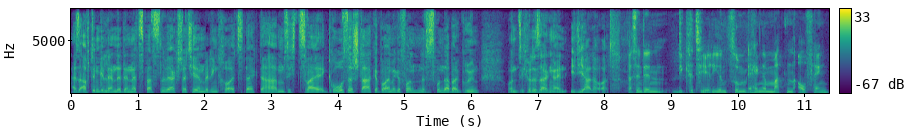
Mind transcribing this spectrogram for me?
Also auf dem Gelände der Netzbastelwerkstatt hier in Berlin-Kreuzberg, da haben sich zwei große, starke Bäume gefunden. Das ist wunderbar grün und ich würde sagen ein idealer Ort. Was sind denn die Kriterien zum Hängematten aufhängen?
